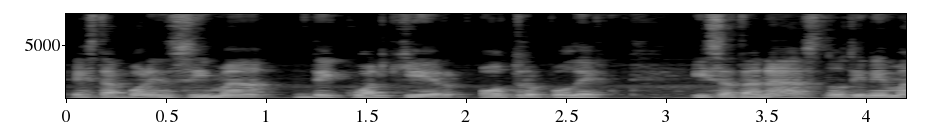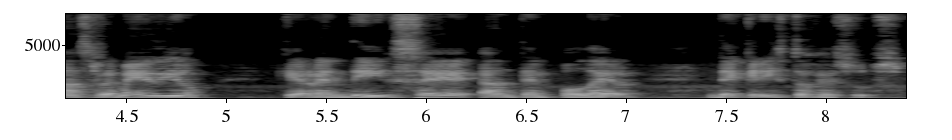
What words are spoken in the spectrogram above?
está por encima de cualquier otro poder. Y Satanás no tiene más remedio que rendirse ante el poder de Cristo Jesús.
